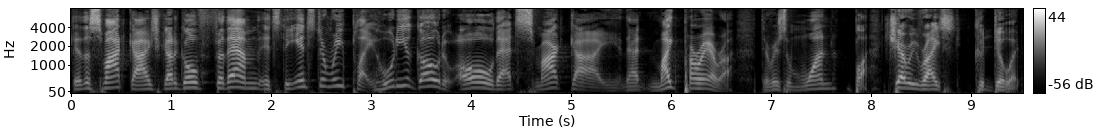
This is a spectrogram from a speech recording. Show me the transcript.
they're the smart guys. You got to go for them. It's the instant replay. Who do you go to? Oh, that smart guy, that Mike Pereira. There isn't one. Jerry Rice could do it.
